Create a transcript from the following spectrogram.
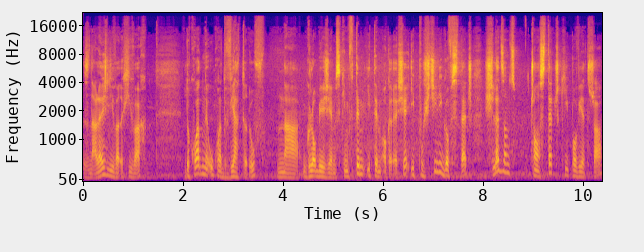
znaleźli w archiwach dokładny układ wiatrów na globie ziemskim w tym i tym okresie i puścili go wstecz, śledząc cząsteczki powietrza,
